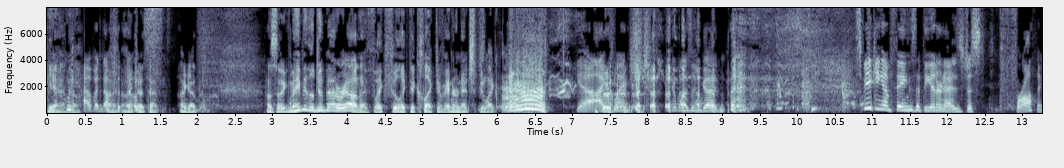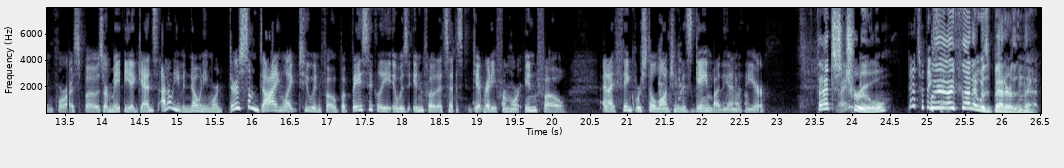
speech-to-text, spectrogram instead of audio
yeah. we no. have enough I, of I got that. I got that. I was like, maybe they'll do battle royale, and I like feel like the collective internet just be like, "Ugh." Yeah, I clenched. it wasn't good. Speaking of things that the internet is just frothing for, I suppose, or maybe against, I don't even know anymore. There's some Dying Light 2 info, but basically it was info that says get ready for more info. And I think we're still launching this game by the end of the year. that's Right. true. That's what they said. I thought it was better than that.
